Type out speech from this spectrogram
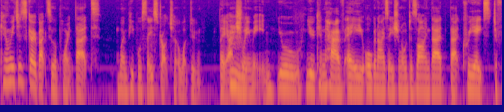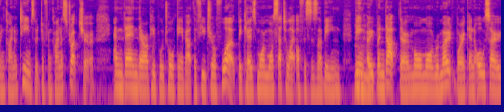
Can we just go back to the point that when people say structure, what do they actually mm. mean. You you can have a organizational design that that creates different kind of teams with different kind of structure, and then there are people talking about the future of work because more and more satellite offices are being being mm. opened up. There are more and more remote work, and also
